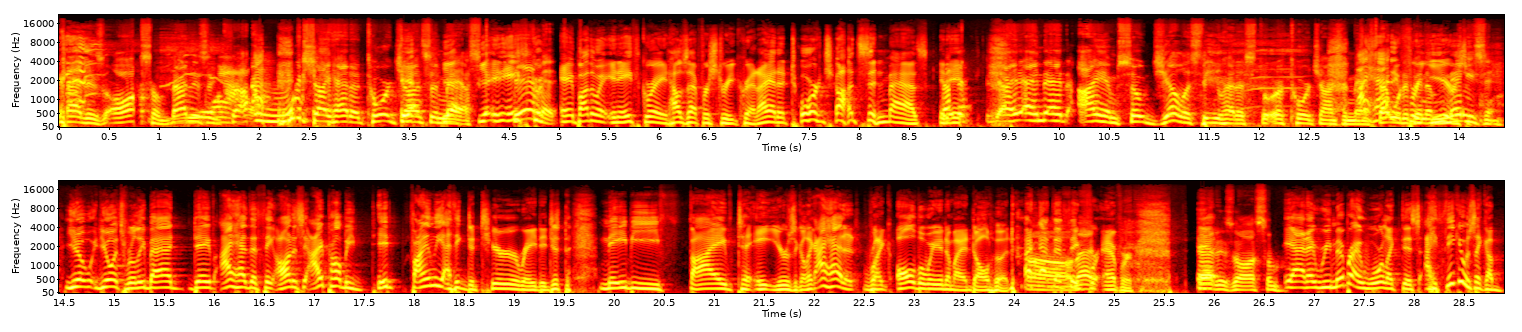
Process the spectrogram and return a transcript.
That is awesome. That is incredible. I wish I had a Tor Johnson yeah, mask. Yeah, in eighth Damn grade. it. By the way, in eighth grade, how's that for street cred? I had a Tor Johnson mask. In eighth, and and I am so jealous that you had a, a Tor Johnson mask. That would have been years. amazing. You know, you know what's really bad, Dave? I had the thing. Honestly, I probably it finally I think deteriorated just maybe five to eight years ago. Like I had it like all the way into my adulthood. I had that Oh, thing that- forever. That And- is awesome. Yeah, and I remember I wore like this. I think it was like a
